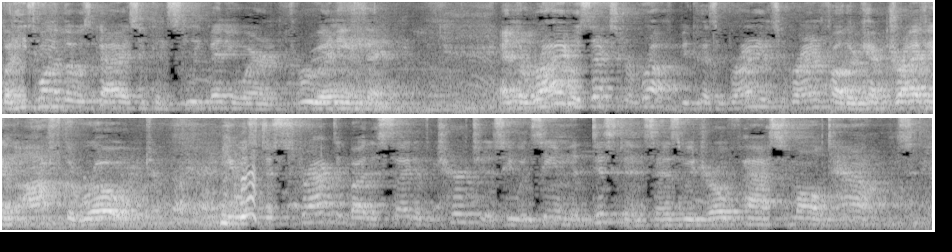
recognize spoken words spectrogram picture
but he's one of those guys who can sleep anywhere and through anything. And the ride was extra rough because Brian's grandfather kept driving off the road. He was distracted by the sight of churches he would see in the distance as we drove past small towns.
